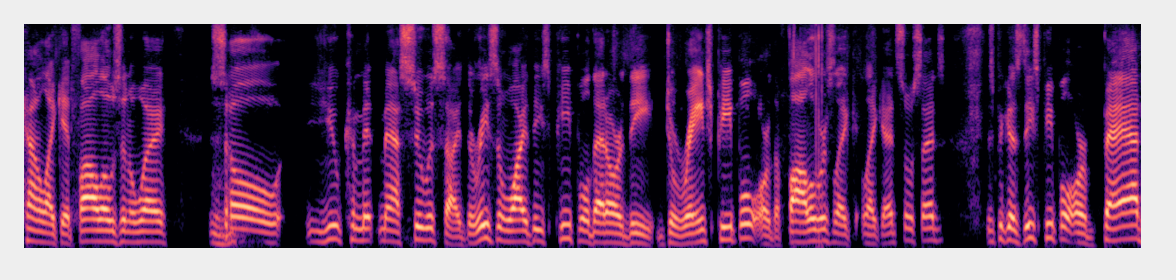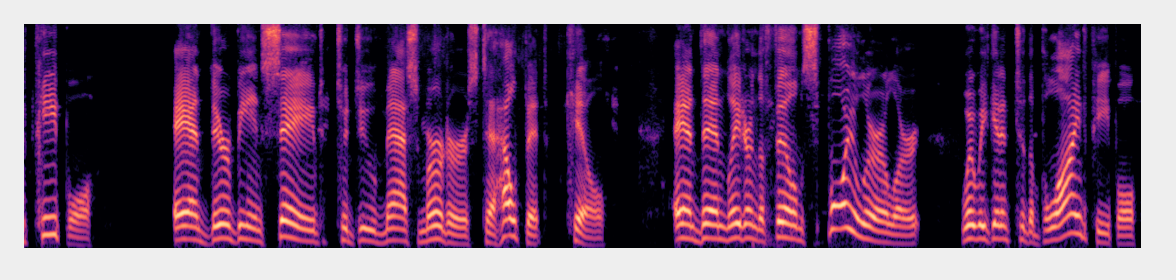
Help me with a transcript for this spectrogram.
kind of like it follows in a way. Mhm. So you commit mass suicide. The reason why these people that are the deranged people or the followers, like like Edso said, is because these people are bad people and they're being saved to do mass murders to help it kill. And then later in the film, spoiler alert, when we get into the blind people,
